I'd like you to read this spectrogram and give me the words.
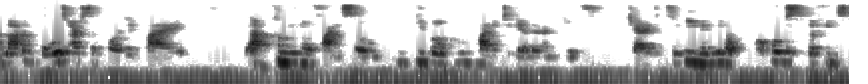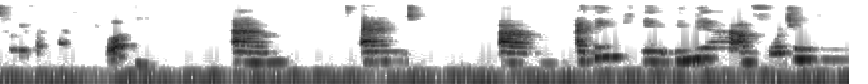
a lot of those are supported by uh, communal funds. So people group money together and give charity to even, you know, host the feast for different kinds of people. Um, and, um, I think in India, unfortunately,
